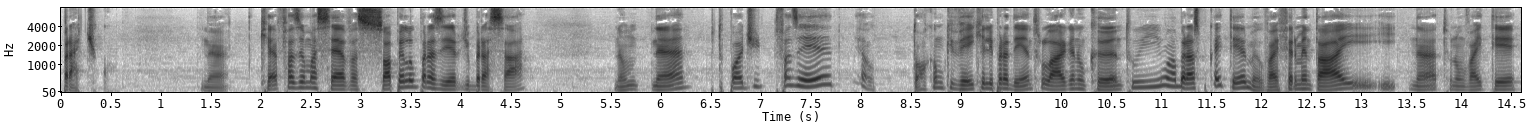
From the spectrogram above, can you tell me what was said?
prático, né? Quer fazer uma ceva só pelo prazer de braçar, não, né? Tu pode fazer, meu, toca um Kveik ali para dentro, larga no canto e um abraço pro caiteiro, meu, vai fermentar e, e né, tu não vai ter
